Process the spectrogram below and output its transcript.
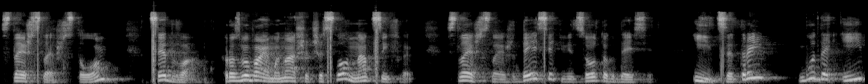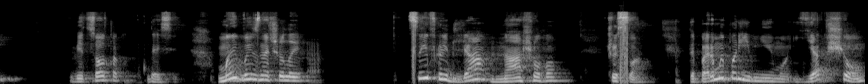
слеш слеш 100, це 2. Розвиваємо наше число на цифри. Слеш слеш 10, відсоток 10. І це 3 буде і відсоток 10. Ми визначили цифри для нашого числа. Тепер ми порівнюємо, якщо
